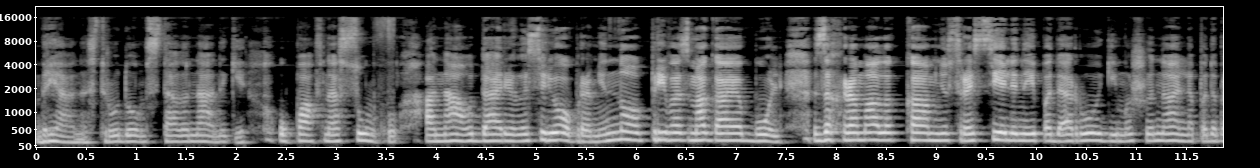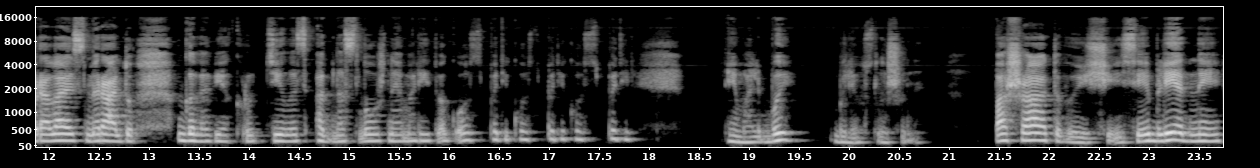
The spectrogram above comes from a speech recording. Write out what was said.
Бриана с трудом встала на ноги. Упав на сумку, она ударилась ребрами, но, превозмогая боль, захромала к камню с расселенной по дороге, машинально подобрала Эсмеральду. В голове крутилась односложная молитва «Господи, Господи, Господи!» И мольбы были услышаны. Пошатывающиеся и бледные,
